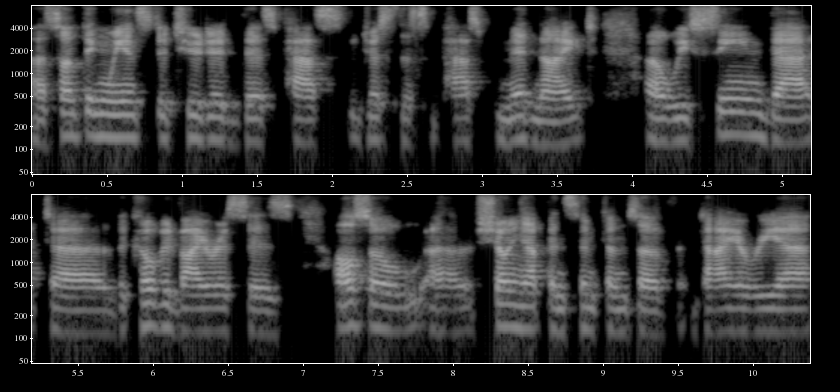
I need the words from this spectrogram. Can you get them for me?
Uh, something we instituted this past, just this past midnight, uh, we've seen that uh, the COVID virus is also uh, showing up in symptoms of diarrhea,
